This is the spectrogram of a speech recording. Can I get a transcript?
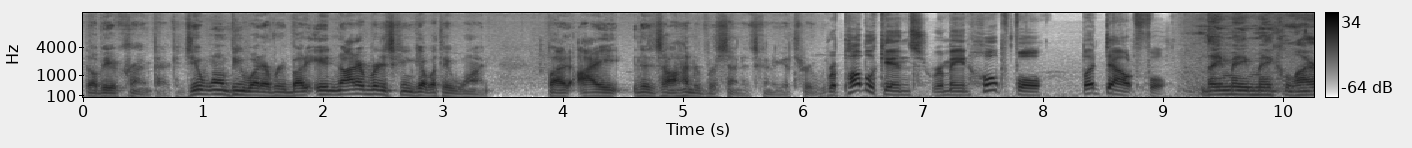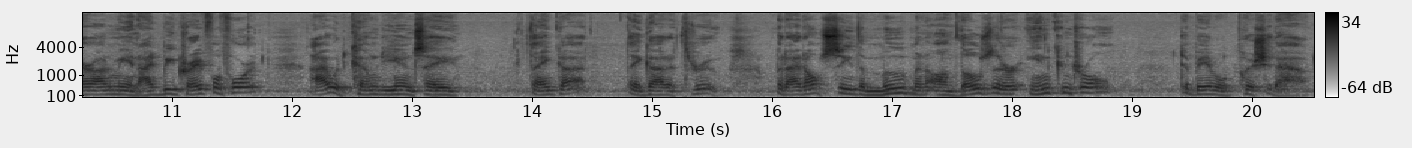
There'll be a crime package. It won't be what everybody, it, not everybody's going to get what they want, but I, it's 100% it's going to get through. Republicans remain hopeful but doubtful. They may make a liar out of me, and I'd be grateful for it. I would come to you and say, thank God they got it through but I don't see the movement on those that are in control to be able to push it out.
